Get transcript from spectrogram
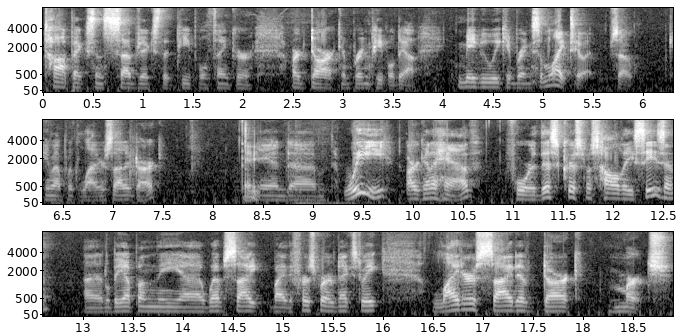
topics and subjects that people think are, are dark and bring people down? Maybe we could bring some light to it. So came up with lighter side of dark. They- And um, we are going to have for this Christmas holiday season. Uh, it'll be up on the uh, website by the first part of next week. Lighter side of dark merch.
